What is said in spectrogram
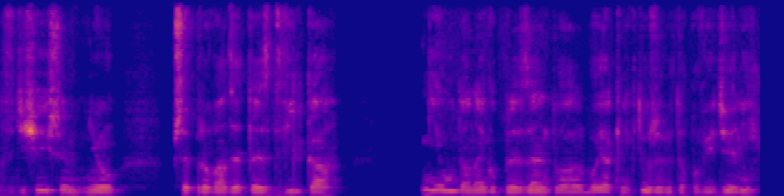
w dzisiejszym dniu. Przeprowadzę test wilka nieudanego prezentu, albo jak niektórzy by to powiedzieli,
